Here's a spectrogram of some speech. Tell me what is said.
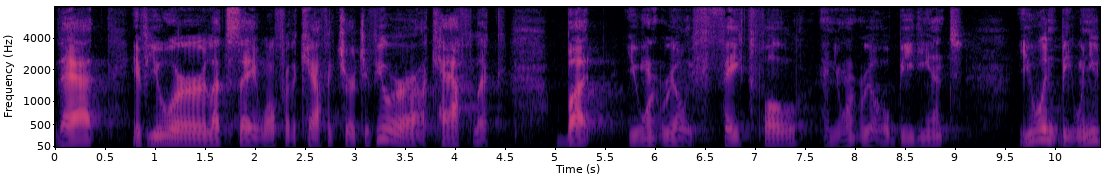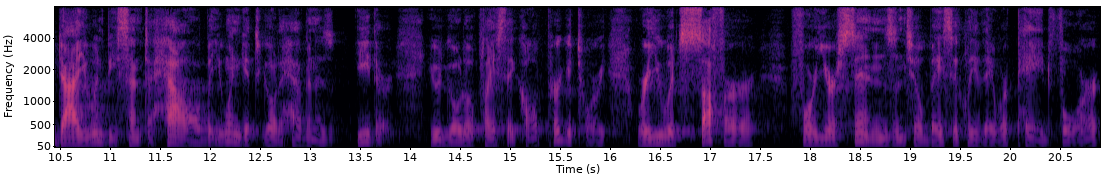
that if you were, let's say, well, for the Catholic Church, if you were a Catholic, but you weren't really faithful and you weren't real obedient, you wouldn't be, when you die, you wouldn't be sent to hell, but you wouldn't get to go to heaven as either. You would go to a place they call purgatory, where you would suffer for your sins until basically they were paid for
